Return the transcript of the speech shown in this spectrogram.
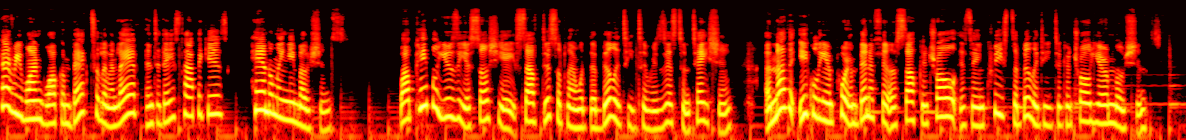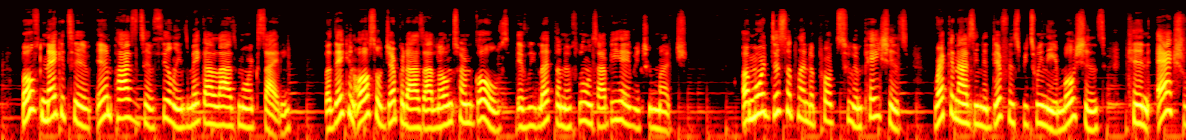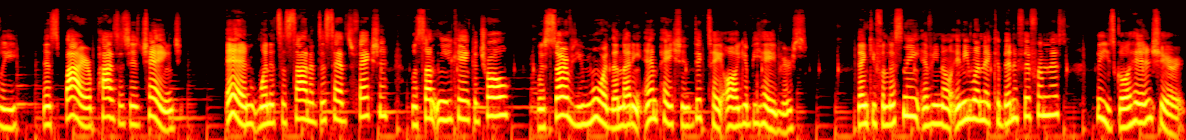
Hey everyone, welcome back to Live and Laugh, and today's topic is handling emotions. While people usually associate self discipline with the ability to resist temptation, another equally important benefit of self control is the increased ability to control your emotions. Both negative and positive feelings make our lives more exciting, but they can also jeopardize our long term goals if we let them influence our behavior too much. A more disciplined approach to impatience, recognizing the difference between the emotions, can actually inspire positive change. And when it's a sign of dissatisfaction with something you can't control, will serve you more than letting impatience dictate all your behaviors. Thank you for listening. If you know anyone that could benefit from this, please go ahead and share it.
